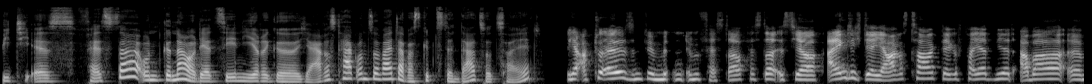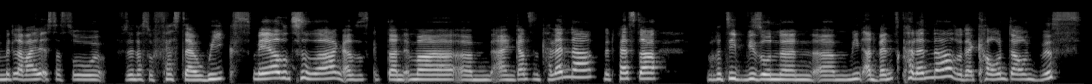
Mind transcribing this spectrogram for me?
BTS fester und genau der zehnjährige Jahrestag und so weiter. Was gibt's denn da zurzeit? Ja, aktuell sind wir mitten im Festa. Festa ist ja eigentlich der Jahrestag, der gefeiert wird, aber äh, mittlerweile ist das so, sind das so Festa Weeks mehr sozusagen. Also es gibt dann immer ähm, einen ganzen Kalender mit Festa. Im Prinzip wie so einen, ähm, wie ein Adventskalender, so der Countdown bis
